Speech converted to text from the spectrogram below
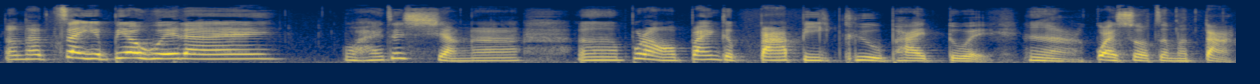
让它再也不要回来。我还在想啊，嗯，不然我办一个 BBQ 派对，哼，怪兽这么大，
